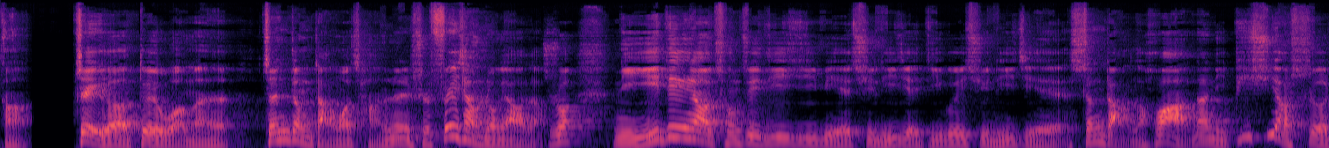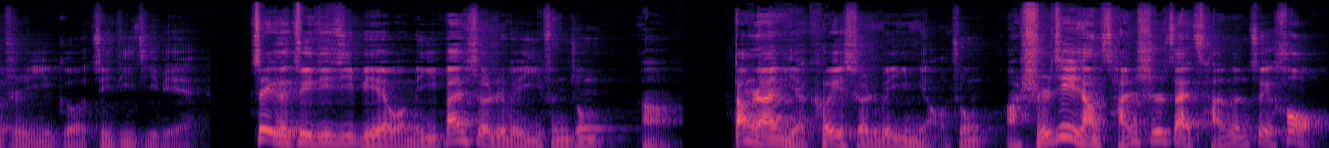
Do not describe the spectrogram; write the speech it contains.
啊。这个对我们真正掌握缠论是非常重要的。就是说，你一定要从最低级别去理解递归，去理解生长的话，那你必须要设置一个最低级别。这个最低级别我们一般设置为一分钟啊，当然也可以设置为一秒钟啊。实际上，禅师在禅文最后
